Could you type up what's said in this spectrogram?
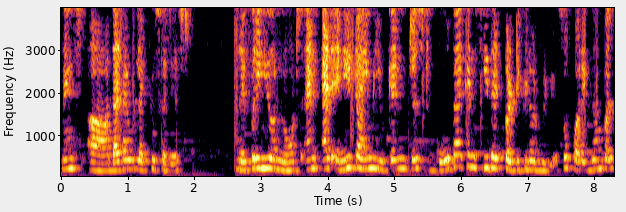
Means uh, that i would like to suggest referring your notes and at any time you can just go back and see that particular video. So for example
